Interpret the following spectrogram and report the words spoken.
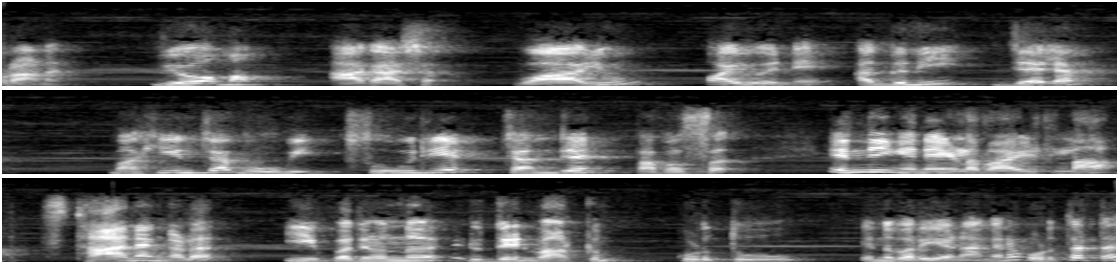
പ്രാണൻ വ്യോമം ആകാശം വായു വായു തന്നെ അഗ്നി ജലം മഹീഞ്ച ഭൂമി സൂര്യൻ ചന്ദ്രൻ തപസ് എന്നിങ്ങനെയുള്ളതായിട്ടുള്ള സ്ഥാനങ്ങൾ ഈ പതിനൊന്ന് രുദ്രന്മാർക്കും കൊടുത്തു എന്ന് പറയുകയാണ് അങ്ങനെ കൊടുത്തിട്ട്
